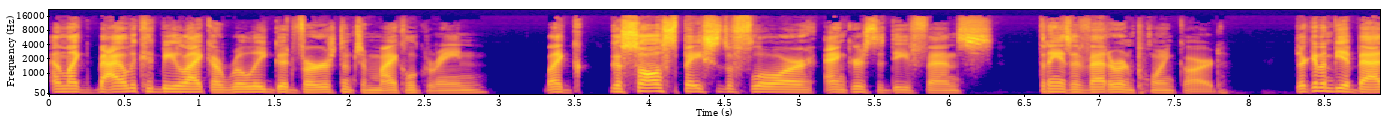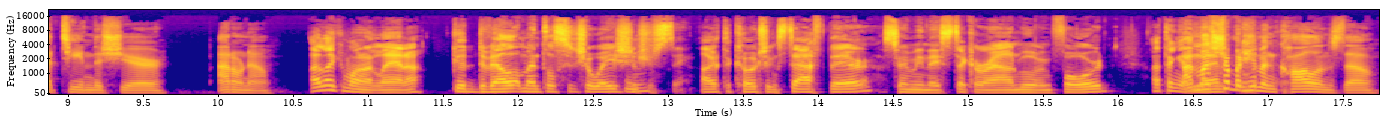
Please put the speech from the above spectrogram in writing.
and like Bagley could be like a really good version of Michael Green. Like Gasol spaces the floor, anchors the defense. Then he has a veteran point guard. They're going to be a bad team this year. I don't know. I like him on Atlanta. Good developmental situation. Interesting. I like the coaching staff there, assuming they stick around moving forward. I think I'm not sure about him and Collins though,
